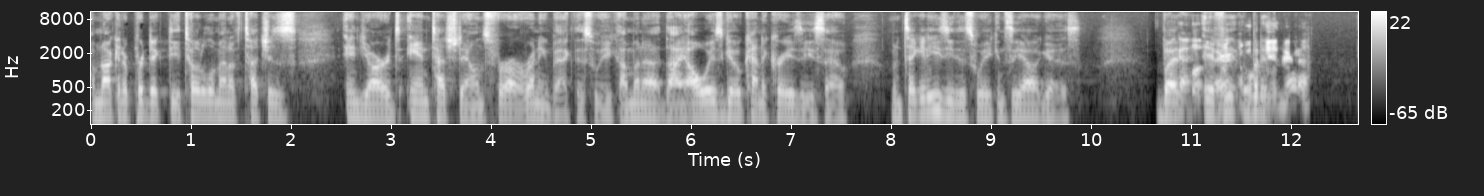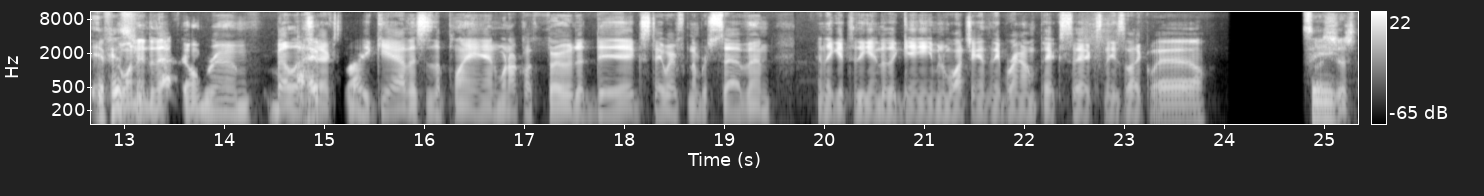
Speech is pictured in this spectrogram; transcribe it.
I'm not going to predict the total amount of touches and yards and touchdowns for our running back this week. I'm gonna I always go kind of crazy, so I'm gonna take it easy this week and see how it goes. But Okay. if Fair it, but Going if, in- Fair enough. Going into that film room, Belichick's like, yeah, this is the plan. We're not going to throw to Diggs, stay away from number seven. And they get to the end of the game and watch Anthony Brown pick six. And he's like, well, let's see, just,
